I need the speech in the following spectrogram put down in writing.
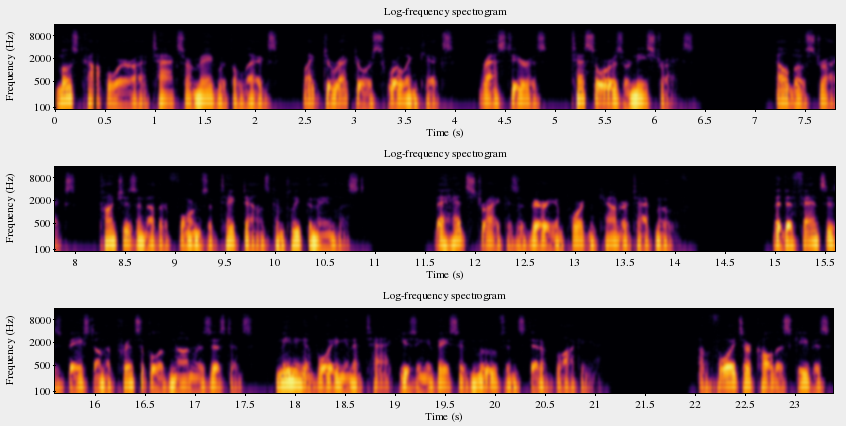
Most capoeira attacks are made with the legs, like direct or swirling kicks, rasteiras, tesouras, or knee strikes. Elbow strikes, punches and other forms of takedowns complete the main list. The head strike is a very important counterattack move. The defense is based on the principle of non resistance, meaning avoiding an attack using evasive moves instead of blocking it. Avoids are called esquivas,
